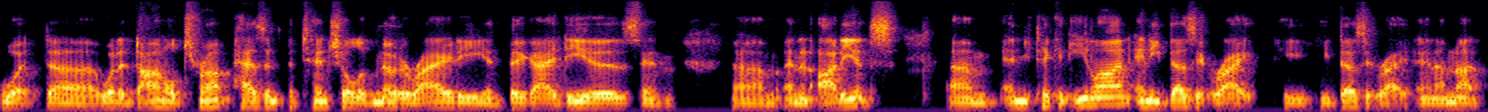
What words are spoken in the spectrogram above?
what uh, what a Donald Trump has in potential of notoriety and big ideas and um, and an audience, um, and you take an Elon and he does it right. He he does it right, and I'm not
